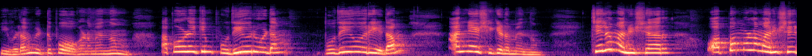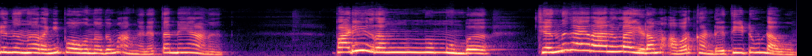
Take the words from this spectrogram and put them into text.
ഇവിടം വിട്ടു പോകണമെന്നും അപ്പോഴേക്കും പുതിയൊരു ഇടം പുതിയൊരിടം അന്വേഷിക്കണമെന്നും. ചില മനുഷ്യർ ഒപ്പമുള്ള മനുഷ്യരിൽ നിന്ന് ഇറങ്ങിപ്പോകുന്നതും അങ്ങനെ തന്നെയാണ്. പടി ഇറങ്ങും മുമ്പ് ചെന്ന് കയറാനുള്ള ഇടം അവർ കണ്ടെത്തിയിട്ടുണ്ടാവും.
